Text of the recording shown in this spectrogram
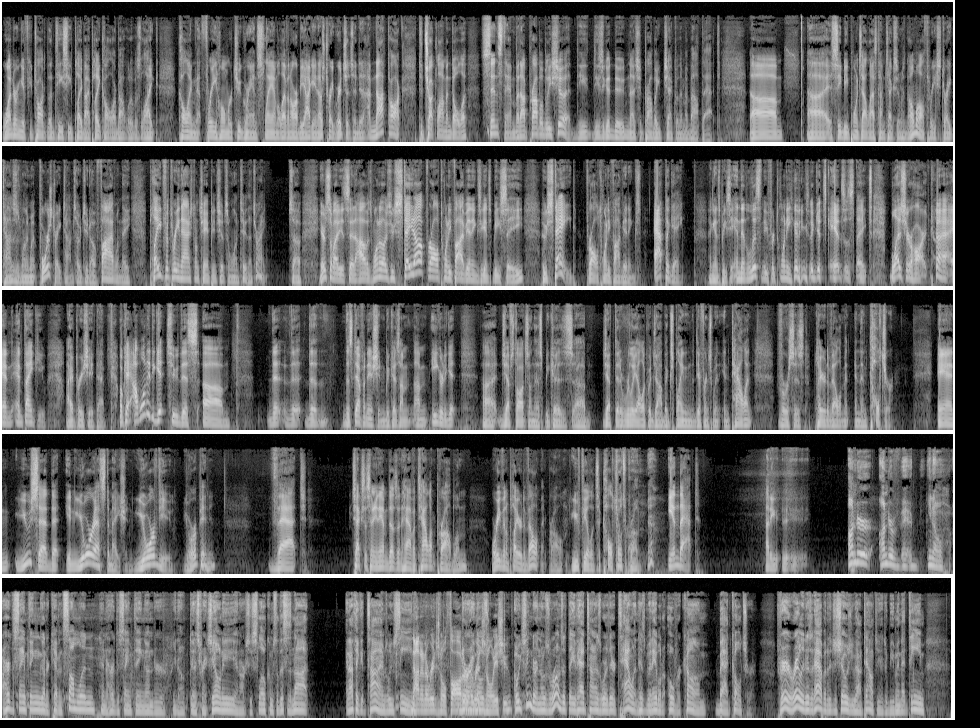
Wondering if you talked to the TC play by play caller about what it was like calling that three homer, two grand slam, 11 RBI game. That was Trey Richardson. I've not talked to Chuck LaMondola since then, but I probably should. He, he's a good dude, and I should probably check with him about that. Um, uh, as CB points out, last time Texas was in Omaha three straight times is when they went four straight times, 02 to 05, when they played for three national championships and won two. That's right. So here's somebody that said, I was one of those who stayed up for all 25 innings against BC, who stayed for all 25 innings at the game against BC, and then listening for 20 innings against Kansas State. Bless your heart, and and thank you. I appreciate that. Okay, I wanted to get to this um, the the the this definition because I'm I'm eager to get uh, Jeff's thoughts on this because uh, Jeff did a really eloquent job explaining the difference when, in talent versus player development and then culture. And you said that in your estimation, your view, your opinion, that Texas A&M doesn't have a talent problem or even a player development problem. You feel it's a culture, Culture problem. Yeah. In that, how do you? Under under you know, I heard the same thing under Kevin Sumlin, and I heard the same thing under you know Dennis Franchione and R.C. Slocum. So this is not, and I think at times we've seen Not an original thought or an During those- original issue. Oh, we've seen during those runs that they've had times where their talent has been able to overcome bad culture. Very rarely does it happen. It just shows you how talented you have to be. I mean, that team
